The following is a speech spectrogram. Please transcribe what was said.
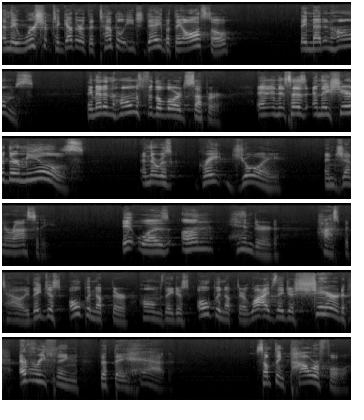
and they worship together at the temple each day, but they also they met in homes. They met in homes for the Lord's Supper. And, and it says, and they shared their meals. And there was great joy and generosity. It was unhindered hospitality. They just opened up their homes, they just opened up their lives, they just shared everything that they had. Something powerful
